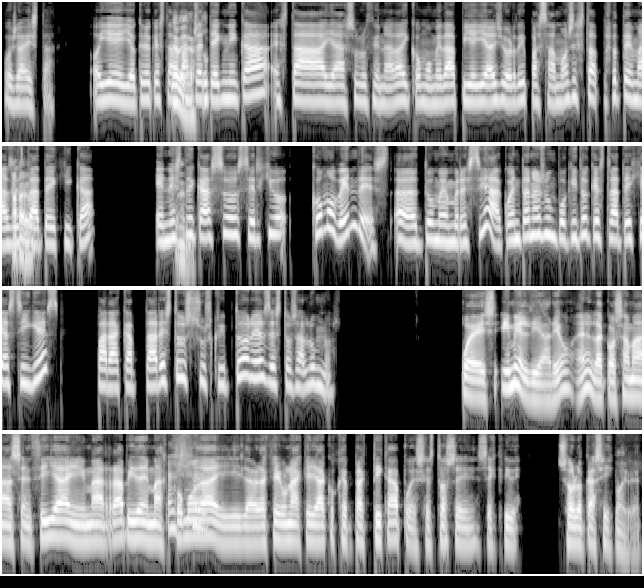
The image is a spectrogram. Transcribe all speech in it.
Pues ahí está. Oye, yo creo que esta parte técnica está ya solucionada y como me da pie ya Jordi, pasamos a esta parte más Claro. estratégica. En este Claro. caso, Sergio, ¿cómo vendes eh, tu membresía? Cuéntanos un poquito qué estrategias sigues para captar estos suscriptores, estos alumnos. Pues email diario, ¿eh? la cosa más sencilla y más rápida y más cómoda. Y la verdad es que una vez que ya coge práctica, pues esto se, se escribe. Solo casi. muy bien.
